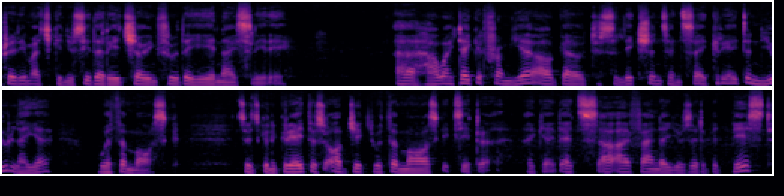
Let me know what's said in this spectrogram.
pretty much, can you see the red showing through the hair nicely there? Uh, how I take it from here, I'll go to selections and say create a new layer with a mask. So it's going to create this object with a mask, etc. Okay, that's how I find I use it a bit best.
